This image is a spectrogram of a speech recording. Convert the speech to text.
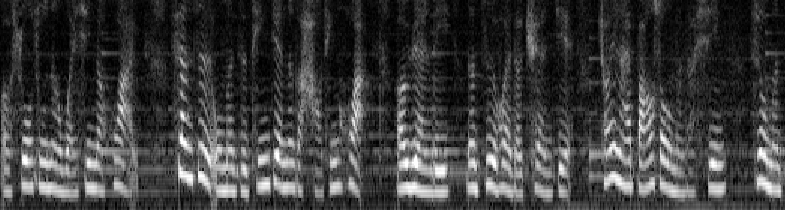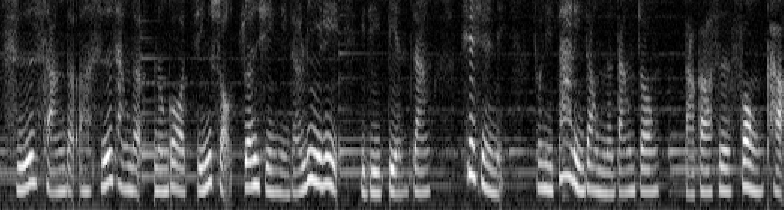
而说出那违心的话语，甚至我们只听见那个好听话，而远离那智慧的劝诫。求你来保守我们的心，使我们时常的呃时常的能够谨守遵行你的律例以及典章。谢谢你，求你带领在我们的当中。祷告是奉靠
